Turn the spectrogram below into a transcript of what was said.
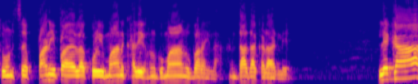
तोंडचं पाणी पाळायला कोळी मान खाली घालून गुमान उभा राहिला आणि दादाकडे आडले लेका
